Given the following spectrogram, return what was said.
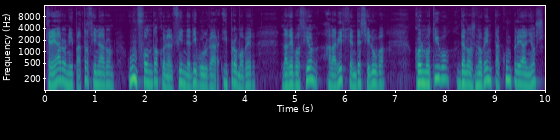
crearon y patrocinaron un fondo con el fin de divulgar y promover la devoción a la Virgen de Siluba con motivo de los 90 cumpleaños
